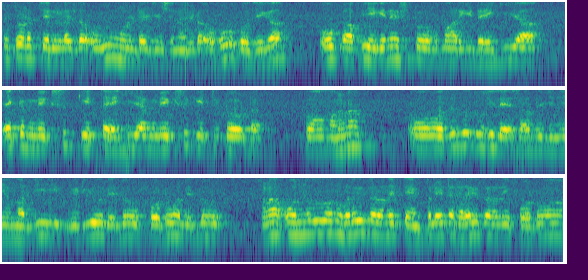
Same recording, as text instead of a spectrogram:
ਤੇ ਤੁਹਾਡਾ ਚੈਨਲ ਹੈ ਜਿਹੜਾ ਉਹ ਵੀ ਮੋਨੇਟਾਈਜੇਸ਼ਨ ਹੈ ਜਿਹੜਾ ਉਹ ਹੋ ਜਾਏਗਾ ਉਹ ਕਾਫੀ ਹੈਗੇ ਨੇ, ਸਟੋਕ ਮਾਰਕੀਟ ਹੈਗੀ ਆ, ਇੱਕ ਮਿਕਸ ਕਿੱਟ ਹੈਗੀ ਆ, ਮਿਕਸ ਕਿੱਟ ਡੋਟ ਕੌਮ ਹਨਾ। ਉਹ ਉਹਦੇ ਤੋਂ ਤੁਸੀਂ ਲੈ ਸਕਦੇ ਹੋ, ਜਿੰਨੀਆਂ ਮਰਜ਼ੀ ਵੀਡੀਓ ਲੈ ਲਓ ਫੋਟੋਆਂ ਲੈ ਲਓ, ਹਨਾ। ਉਹਨਾਂ ਤੋਂ ਤੁਹਾਨੂੰ ਹਰੇਕ ਤਰ੍ਹਾਂ ਦੇ ਟੈਂਪਲੇਟ ਹਰੇਕ ਤਰ੍ਹਾਂ ਦੀ ਫੋਟੋਆਂ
